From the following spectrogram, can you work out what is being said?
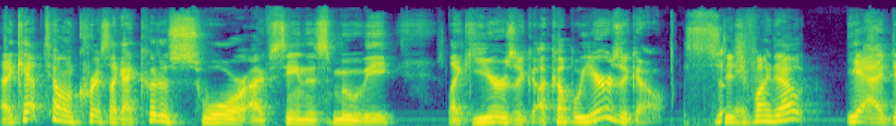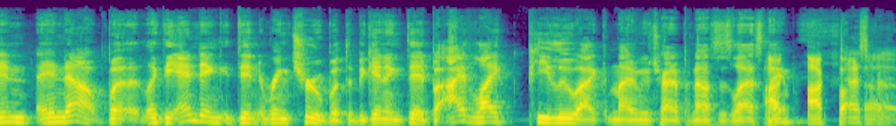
And I kept telling Chris like I could have swore I've seen this movie like years ago, a couple years ago. So, Did you find out? Yeah, I didn't, and now, but like the ending didn't ring true, but the beginning did. But I like Pilou. I'm not even trying to pronounce his last name. Ak- Akba- Aspect. uh,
